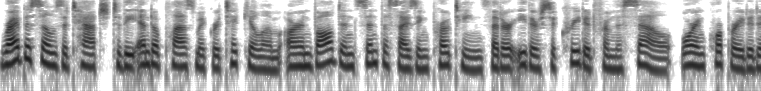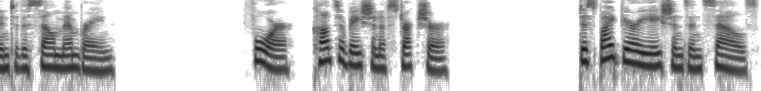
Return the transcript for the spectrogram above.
Ribosomes attached to the endoplasmic reticulum are involved in synthesizing proteins that are either secreted from the cell or incorporated into the cell membrane. 4. Conservation of structure. Despite variations in cells,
